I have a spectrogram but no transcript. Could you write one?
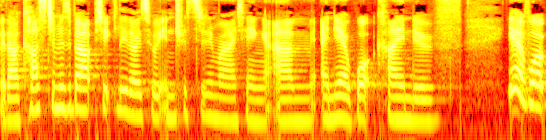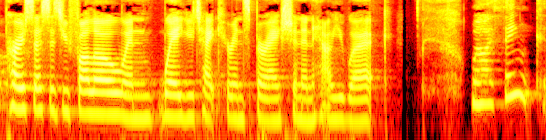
with our customers about, particularly those who are interested in writing. Um, and yeah, what kind of yeah, what processes you follow and where you take your inspiration and how you work. Well, I think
